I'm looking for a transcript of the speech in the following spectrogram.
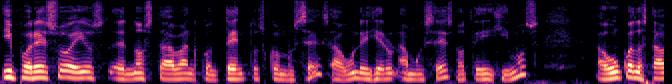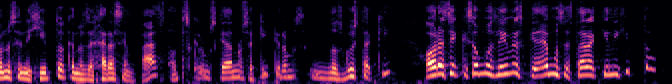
Y por eso ellos eh, no estaban contentos con Moisés. Aún le dijeron a Moisés, no te dijimos, aún cuando estábamos en Egipto, que nos dejaras en paz. Nosotros queremos quedarnos aquí, queremos, nos gusta aquí. Ahora sí que somos libres, queremos estar aquí en Egipto.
